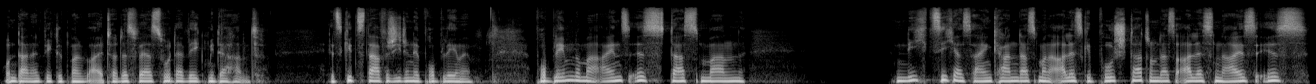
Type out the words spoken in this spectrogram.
und dann entwickelt man weiter. Das wäre so der Weg mit der Hand. Jetzt gibt es da verschiedene Probleme. Problem Nummer eins ist, dass man nicht sicher sein kann, dass man alles gepusht hat und dass alles nice ist,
